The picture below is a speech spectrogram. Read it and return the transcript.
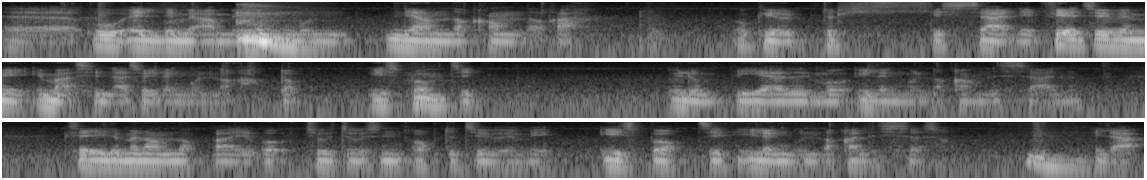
э у эллими аммингун ниарнеқарнеqa окей туллиссаани 24 ми имаасинаасу илангуннеқарто esportit олимпиадимо илангуннеқарниссаана кса илиманарнерпаайво 2028 ми esporti илангуннеқалиссасо ила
